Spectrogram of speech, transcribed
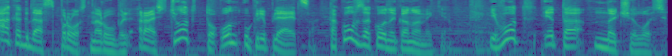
А когда спрос на рубль растет, то он укрепляется. Таков закон экономики. И вот это началось.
